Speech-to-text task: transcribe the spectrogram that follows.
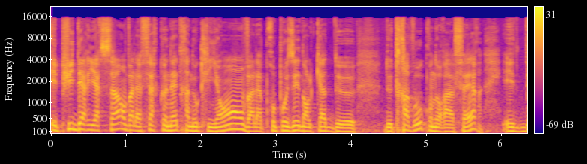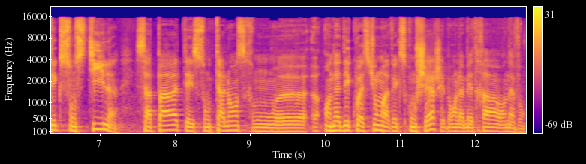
Et puis, derrière ça, on va la faire connaître à nos clients, on va la proposer dans le cadre de, de travaux qu'on aura à faire. Et dès que son style, sa patte et son talent seront euh, en adéquation avec ce cherche, et eh ben on la mettra en avant.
